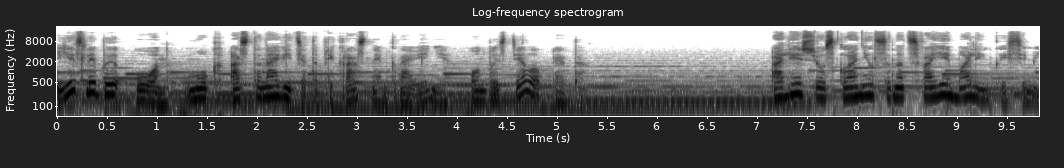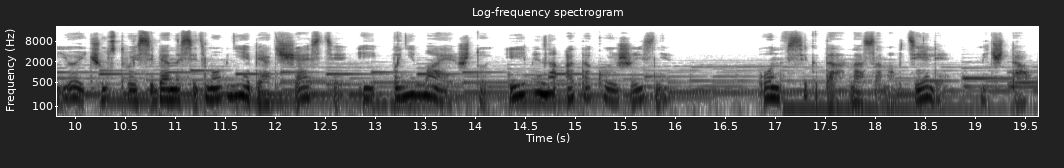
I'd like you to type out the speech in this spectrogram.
Если бы он мог остановить это прекрасное мгновение, он бы сделал это. Олесио склонился над своей маленькой семьей, чувствуя себя на седьмом небе от счастья и понимая, что именно о такой жизни он всегда на самом деле мечтал.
